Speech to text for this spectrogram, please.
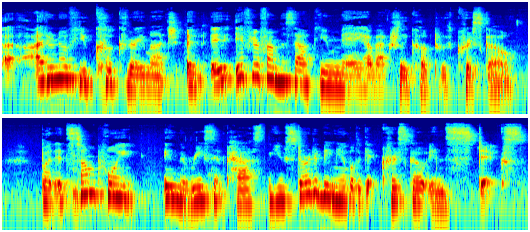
I don't know if you cook very much. And if you're from the South, you may have actually cooked with Crisco. But at some point in the recent past, you started being able to get Crisco in sticks.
